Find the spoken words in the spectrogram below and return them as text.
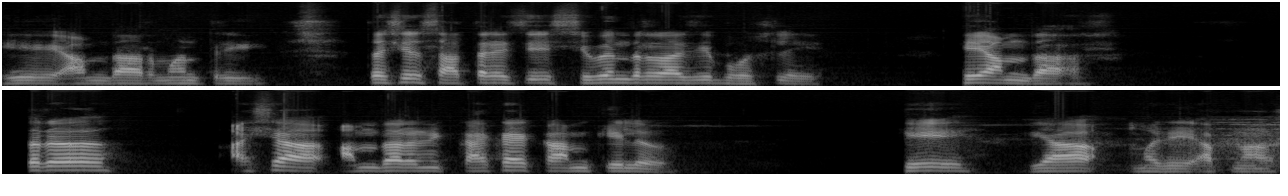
हे आमदार मंत्री तसेच साताऱ्याचे शिवेंद्रराजे भोसले हे आमदार. तर अशा आमदारांनी काय काय काम केलं हे यामध्ये आपणास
